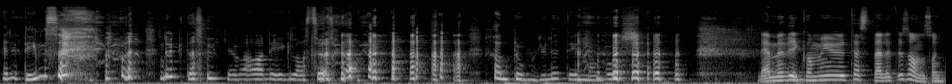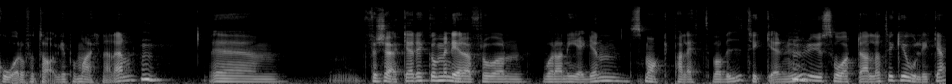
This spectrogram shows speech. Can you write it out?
är det din son? Luktar så mycket. Bara, Ja det är glaset. Han dog ju lite inombords. Nej men vi kommer ju testa lite sånt som går att få tag i på marknaden. Mm. Ehm, försöka rekommendera från våran egen smakpalett vad vi tycker. Nu är det ju svårt, alla tycker olika.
